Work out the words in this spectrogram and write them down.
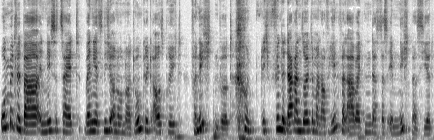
unmittelbar in nächster Zeit, wenn jetzt nicht auch noch ein Atomkrieg ausbricht, vernichten wird. Und ich finde, daran sollte man auf jeden Fall arbeiten, dass das eben nicht passiert.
